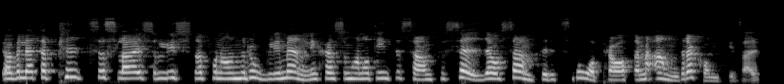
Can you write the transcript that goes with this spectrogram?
jag vill äta pizza slice och lyssna på någon rolig människa som har något intressant att säga och samtidigt småprata med andra kompisar.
